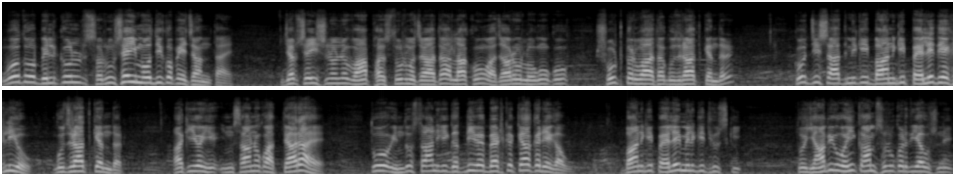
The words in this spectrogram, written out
वो तो बिल्कुल शुरू से ही मोदी को पहचानता है। जब से इन्होंने वहाँ फस्तूर मचाया था, लाखों, हज़ारों लोगों को शूट करवाया था गुजरात के अंदर, को जिस आदमी की बानगी पहले देख ली हो, गुजरात के अंदर आकि वो इंसानों का हत्यारा है तो हिंदुस्तान की गद्दी पे बैठ कर क्या करेगा वो? बानगी पहले मिल गई थी उसकी। तो यहाँ भी वही काम शुरू कर दिया उसने।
